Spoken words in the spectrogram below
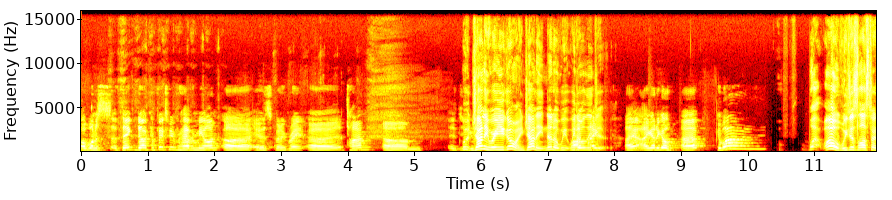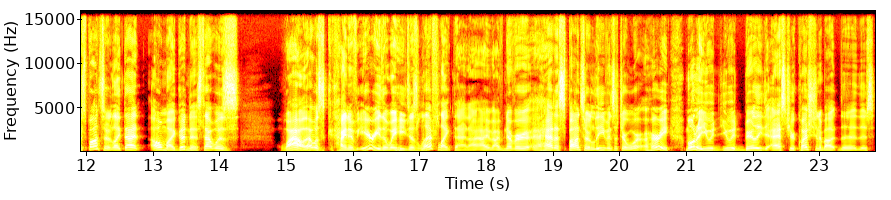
I want to thank Dr. Fixme for having me on. Uh, it's been a great uh, time. Um, well, Johnny, where are you going? Johnny, no, no, we, we uh, don't need I, to. I, I got to go. Uh, goodbye. What? Oh, we just lost our sponsor like that. Oh my goodness, that was Wow, that was kind of eerie the way he just left like that. I, I've never had a sponsor leave in such a, wor- a hurry. Mona, you had you had barely asked your question about the this,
